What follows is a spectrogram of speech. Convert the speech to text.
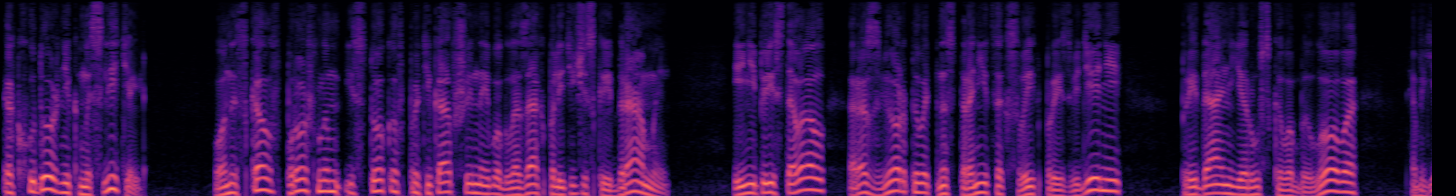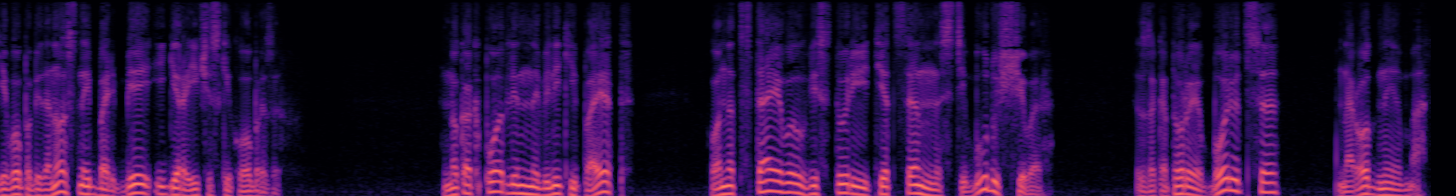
Как художник-мыслитель, он искал в прошлом истоков протекавшей на его глазах политической драмы и не переставал развертывать на страницах своих произведений предания русского былого в его победоносной борьбе и героических образах. Но как подлинно великий поэт, он отстаивал в истории те ценности будущего, за которые борются народные массы.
